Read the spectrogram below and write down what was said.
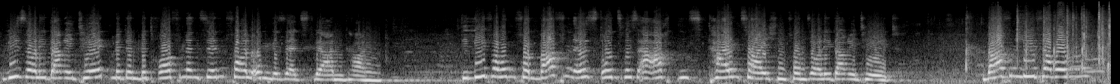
wie Solidarität mit den Betroffenen sinnvoll umgesetzt werden kann. Die Lieferung von Waffen ist unseres Erachtens kein Zeichen von Solidarität. Waffenlieferungen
